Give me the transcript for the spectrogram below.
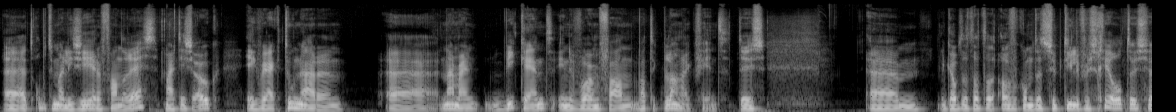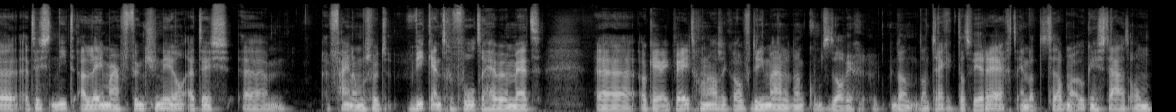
uh, het optimaliseren van de rest, maar het is ook, ik werk toe naar, een, naar mijn weekend in de vorm van wat ik belangrijk vind. Dus um, ik hoop dat dat overkomt, het subtiele verschil tussen, het is niet alleen maar functioneel, het is um, fijn om een soort weekendgevoel te hebben met uh, Oké, ik weet gewoon als ik over drie maanden, dan komt het alweer, dan, dan trek ik dat weer recht. En dat stelt me ook in staat om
